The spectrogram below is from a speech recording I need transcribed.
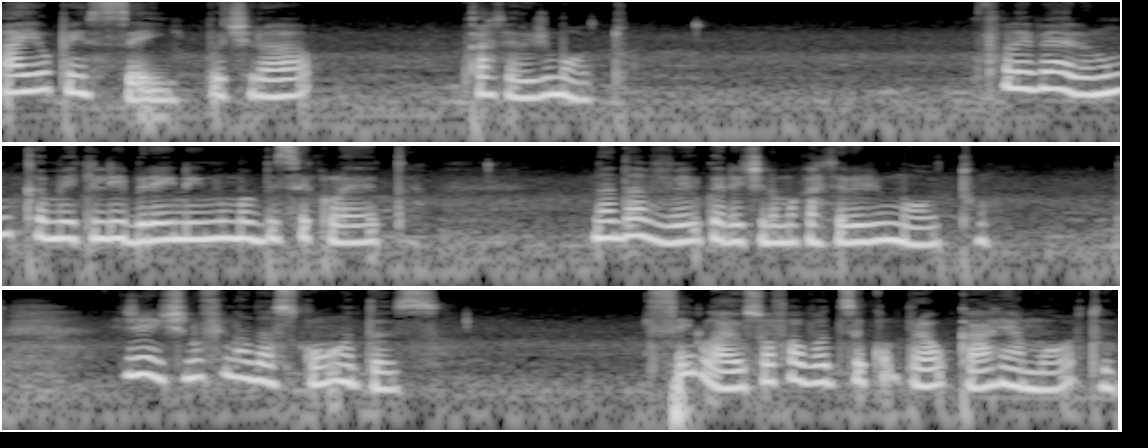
Aí eu pensei, vou tirar carteira de moto. Falei, velho, eu nunca me equilibrei nem numa bicicleta. Nada a ver eu querer tirar uma carteira de moto. Gente, no final das contas, sei lá, eu sou a favor de você comprar o carro e a moto.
